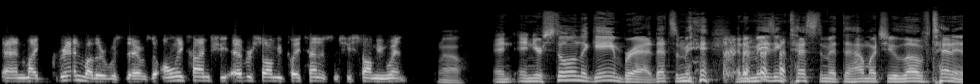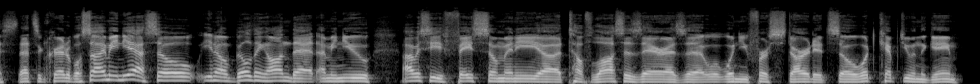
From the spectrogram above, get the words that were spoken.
and my grandmother was there. It was the only time she ever saw me play tennis, and she saw me win. Wow. And and you're still in the game, Brad. That's ama- an amazing testament to how much you love tennis. That's incredible. So I mean, yeah. So you know, building on that, I mean, you obviously faced so many uh, tough losses there as uh, when you first started. So what kept you in the game?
